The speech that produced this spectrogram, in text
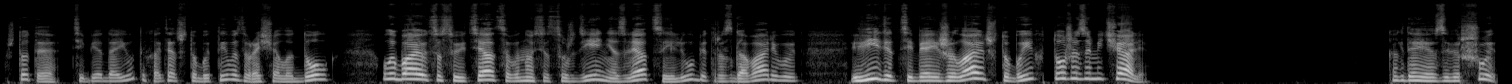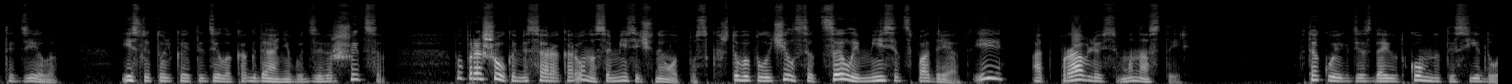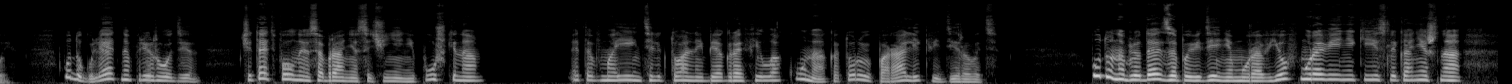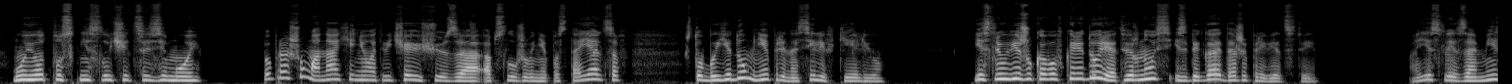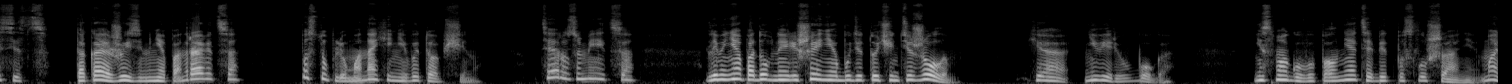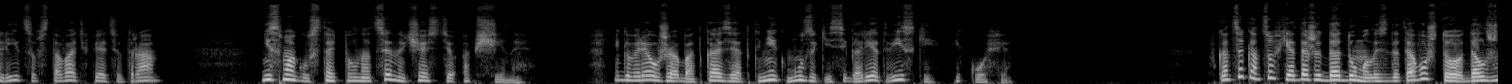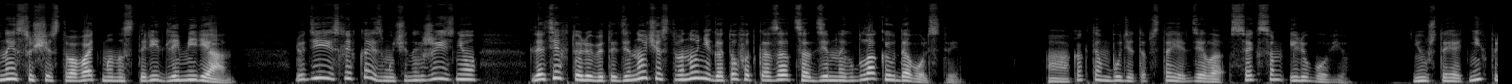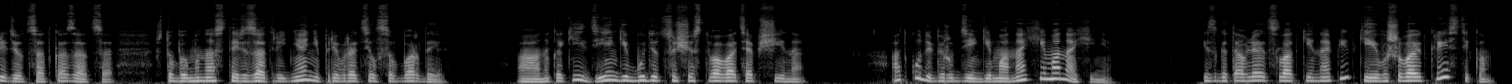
Что-то тебе дают и хотят, чтобы ты возвращала долг, улыбаются, суетятся, выносят суждения, злятся и любят, разговаривают, видят тебя и желают, чтобы их тоже замечали. Когда я завершу это дело, если только это дело когда-нибудь завершится, попрошу у комиссара Коронаса месячный отпуск, чтобы получился целый месяц подряд, и отправлюсь в монастырь. В такой, где сдают комнаты с едой. Буду гулять на природе, читать полное собрание сочинений Пушкина. Это в моей интеллектуальной биографии лакуна, которую пора ликвидировать. Буду наблюдать за поведением муравьев в муравейнике, если, конечно, мой отпуск не случится зимой. Попрошу монахиню, отвечающую за обслуживание постояльцев, чтобы еду мне приносили в келью. Если увижу кого в коридоре, отвернусь, избегая даже приветствий. А если за месяц такая жизнь мне понравится, поступлю монахиней в эту общину. Хотя, разумеется, для меня подобное решение будет очень тяжелым. Я не верю в Бога. Не смогу выполнять обет послушания, молиться, вставать в пять утра. Не смогу стать полноценной частью общины. Не говоря уже об отказе от книг, музыки, сигарет, виски и кофе. В конце концов, я даже додумалась до того, что должны существовать монастыри для мирян, людей, слегка измученных жизнью, для тех, кто любит одиночество, но не готов отказаться от земных благ и удовольствий. А как там будет обстоять дело с сексом и любовью? Неужто и от них придется отказаться, чтобы монастырь за три дня не превратился в бордель? А на какие деньги будет существовать община? Откуда берут деньги монахи и монахини? Изготовляют сладкие напитки и вышивают крестиком?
